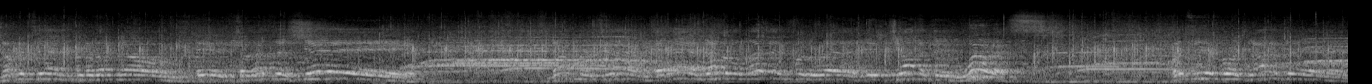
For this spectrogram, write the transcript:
Number 10 for the red nose is Teresa Shea. Number 10 and number 11 for the red is Jonathan Lewis. Let's hear it for Jonathan.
